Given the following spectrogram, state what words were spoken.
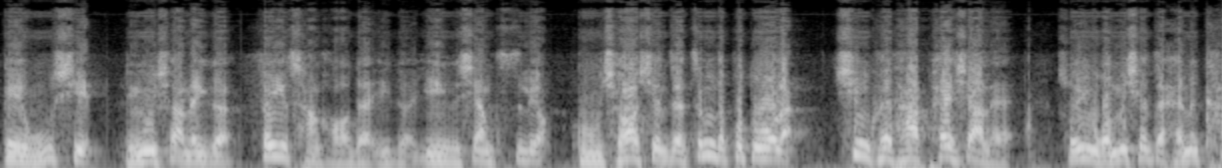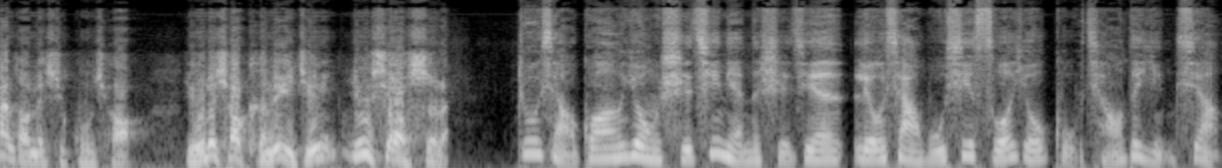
给无锡留下了一个非常好的一个影像资料。古桥现在真的不多了，幸亏他拍下来，所以我们现在还能看到那些古桥。有的桥可能已经又消失了。朱晓光用十七年的时间留下无锡所有古桥的影像，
